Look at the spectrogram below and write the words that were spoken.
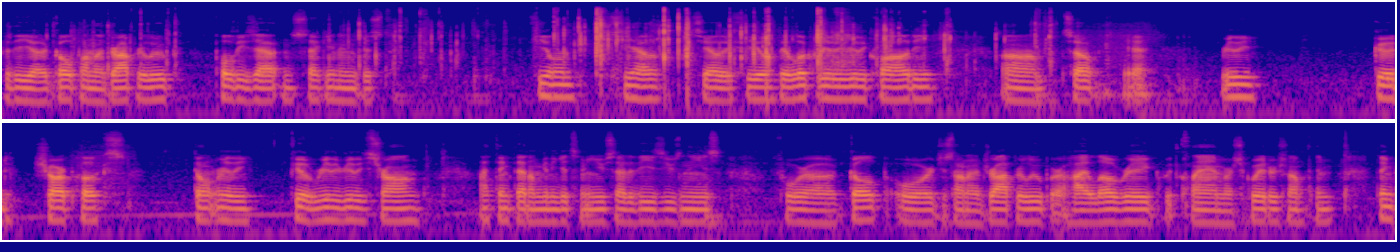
For the uh, gulp on the dropper loop, pull these out in a second and just feel them, see how see how they feel. They look really, really quality. Um, so, yeah, really good, sharp hooks. Don't really feel really, really strong. I think that I'm going to get some use out of these, using these for a gulp or just on a dropper loop or a high-low rig with clam or squid or something. I think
